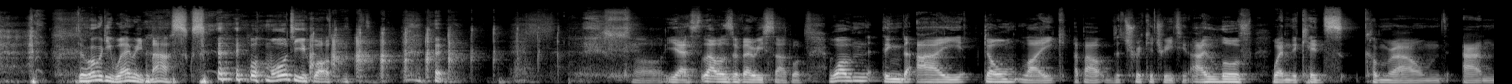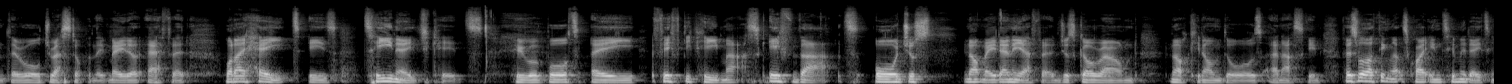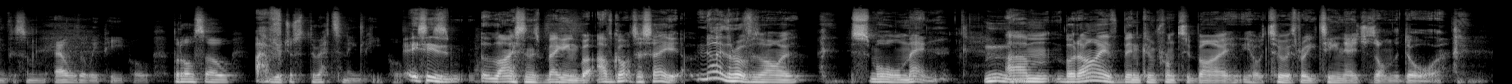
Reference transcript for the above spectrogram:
they're already wearing masks. what more do you want? Yes, that was a very sad one. One thing that I don't like about the trick or treating, I love when the kids come round and they're all dressed up and they've made an effort. What I hate is teenage kids who have bought a 50p mask, if that, or just not made any effort and just go around knocking on doors and asking. First of all, I think that's quite intimidating for some elderly people, but also you're just threatening people. This is license begging, but I've got to say, neither of us are small men. Um, but I've been confronted by you know two or three teenagers on the door,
